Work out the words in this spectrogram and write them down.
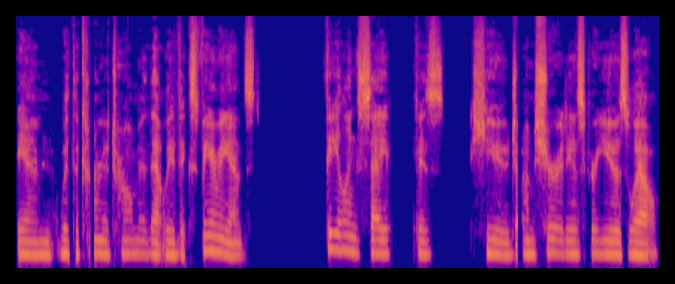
And with the kind of trauma that we've experienced, feeling safe is huge. I'm sure it is for you as well.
